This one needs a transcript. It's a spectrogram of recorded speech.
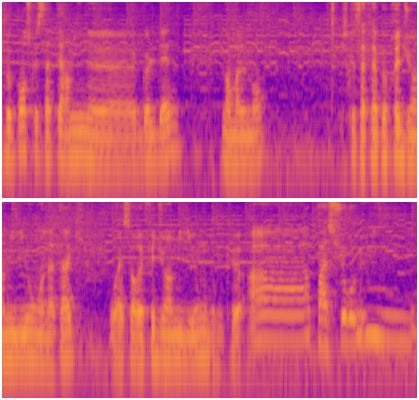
je pense que ça termine euh, Golden, normalement. Parce que ça fait à peu près du 1 million en attaque. Ouais, ça aurait fait du 1 million, donc... Euh, ah, pas sur lui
